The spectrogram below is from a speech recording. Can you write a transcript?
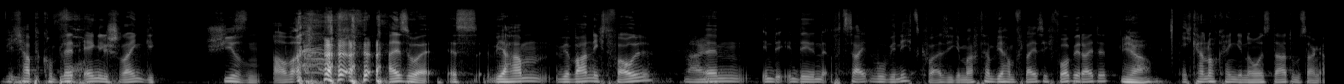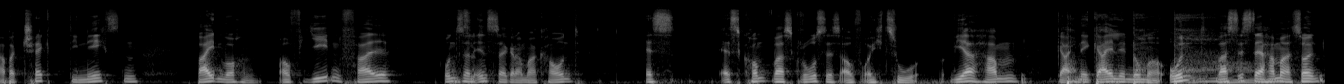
Wie? Ich habe komplett Boah. Englisch reingeschießen, aber also es, wir haben, wir waren nicht faul. Ähm, in, de, in den Zeiten, wo wir nichts quasi gemacht haben. Wir haben fleißig vorbereitet. ja. Ich kann noch kein genaues Datum sagen, aber checkt die nächsten beiden Wochen auf jeden Fall unseren Instagram-Account. Es, es kommt was Großes auf euch zu. Wir haben ge eine geile Nummer. Und was ist der Hammer? Sollen,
